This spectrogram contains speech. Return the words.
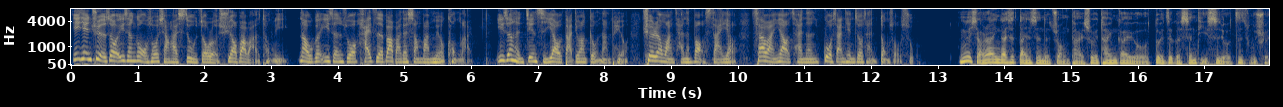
第一天去的时候，医生跟我说小孩十五周了，需要爸爸的同意。那我跟医生说孩子的爸爸在上班，没有空来。医生很坚持要我打电话给我男朋友确认完才能帮我塞药，塞完药才能过三天之后才能动手术。因为小娜应该是单身的状态，所以她应该有对这个身体是有自主权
